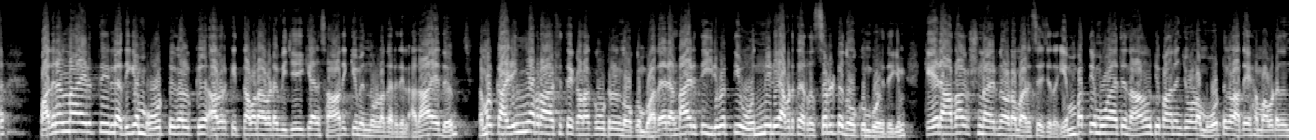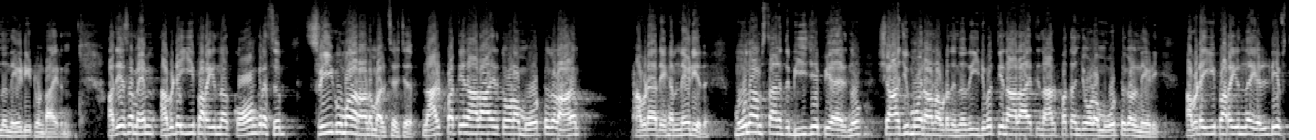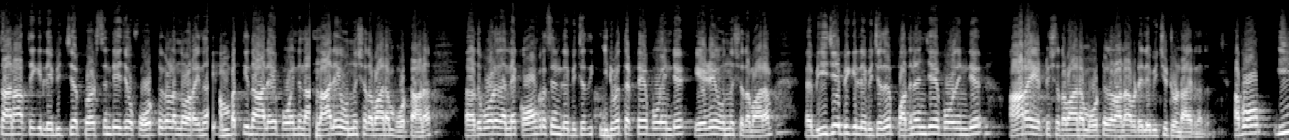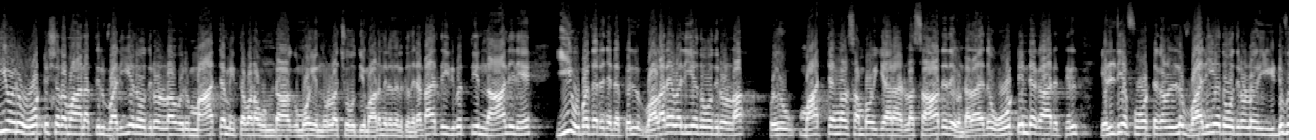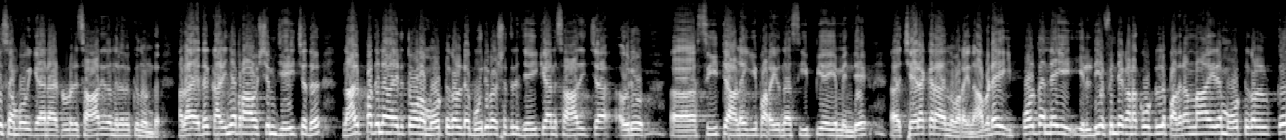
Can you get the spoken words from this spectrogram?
പതിനെണ്ണായിരത്തിലധികം വോട്ടുകൾക്ക് അവർക്ക് ഇത്തവണ അവിടെ വിജയിക്കാൻ സാധിക്കുമെന്നുള്ള തരത്തിൽ. അതായത് നമ്മൾ കഴിഞ്ഞ പ്രാവശ്യത്തെ കണക്കുകൂട്ടൽ നോക്കുമ്പോൾ അതായത് രണ്ടായിരത്തി ഇരുപത്തി ഒന്നിലെ അവിടുത്തെ റിസൾട്ട് നോക്കുമ്പോഴത്തേക്കും കെ രാധാകൃഷ്ണൻ ആയിരുന്നു അവിടെ മത്സരിച്ചത്. എൺപത്തി മൂവായിരത്തി നാനൂറ്റി പതിനഞ്ചോളം വോട്ടുകൾ അദ്ദേഹം അവിടെ നിന്ന് നേടിയിട്ടുണ്ടായിരുന്നു. അതേസമയം അവിടെ ഈ പറയുന്ന കോൺഗ്രസ് ശ്രീകുമാറാണ് മത്സരിച്ചത്. നാൽപ്പത്തി നാലായിരത്തോളം വോട്ടുകളാണ് അവിടെ അദ്ദേഹം നേടിയത്. മൂന്നാം സ്ഥാനത്ത് ബി ജെ പി ആയിരുന്നു. ഷാജിമോനാണ് അവിടെ നിന്നത്. ഇരുപത്തിനാലായിരത്തി നാൽപ്പത്തി അഞ്ചോളം വോട്ടുകൾ നേടി. അവിടെ ഈ പറയുന്ന എൽ ഡി എഫ് സ്ഥാനാർത്ഥിക്ക് ലഭിച്ച പെർസെന്റേജ് ഓഫ് വോട്ടുകൾ എന്ന് പറയുന്നത് അമ്പത്തിനാല് പോയിന്റ് നാല് ഒന്ന് ശതമാനം വോട്ടാണ്. അതുപോലെ തന്നെ കോൺഗ്രസിന് ലഭിച്ചത് ഇരുപത്തെട്ട് പോയിന്റ് ഏഴ് ഒന്ന് ശതമാനം. ബി ജെ പിക്ക് ലഭിച്ചത് പതിനഞ്ച് പോയിന്റ് ആറ് എട്ട് ശതമാനം വോട്ടുകളാണ് അവിടെ ലഭിച്ചിട്ടുണ്ടായിരുന്നത്. അപ്പോൾ ഈ ഒരു വോട്ട് ശതമാനത്തിൽ വലിയ തോതിലുള്ള ഒരു മാറ്റം ഇത്തവണ ഉണ്ടാകുമോ എന്നുള്ള ചോദ്യമാണ് നിലനിൽക്കുന്നത്. രണ്ടായിരത്തി ഇരുപത്തിനാലിലെ ഈ ഉപതെരഞ്ഞെടുപ്പിൽ വളരെ വലിയ തോതിലുള്ള ഒരു മാറ്റങ്ങൾ സംഭവിക്കാനായിട്ടുള്ള സാധ്യതയുണ്ട്. അതായത് വോട്ടിന്റെ കാര്യത്തിൽ എൽ ഡി എഫ് വോട്ടുകളിൽ വലിയ തോതിലുള്ള ഒരു ഇടിവ് സംഭവിക്കാനായിട്ടുള്ള ഒരു സാധ്യത നിലനിൽക്കുന്നുണ്ട്. അതായത് കഴിഞ്ഞ പ്രാവശ്യം ജയിച്ചത് നാൽപ്പതിനായിരത്തോളം വോട്ടുകളുടെ ഭൂരിപക്ഷത്തിൽ ജയിക്കാൻ സാധിച്ച ഒരു സീറ്റാണ് ഈ പറയുന്ന സി പി ഐ എമ്മിന്റെ ചേലക്കര എന്ന് പറയുന്നത്. അവിടെ ഇപ്പോൾ തന്നെ എൽ ഡി എഫിന്റെ കണക്കൂട്ടിൽ പതിനെണ്ണായിരം വോട്ടുകൾക്ക്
